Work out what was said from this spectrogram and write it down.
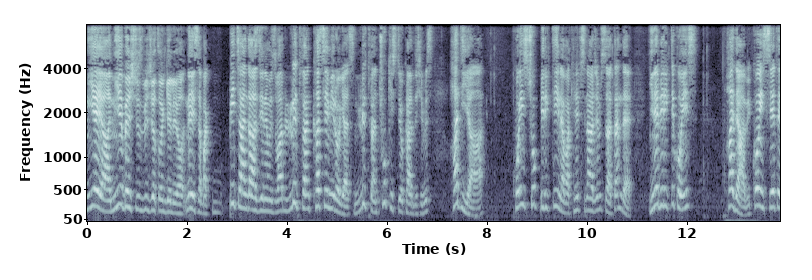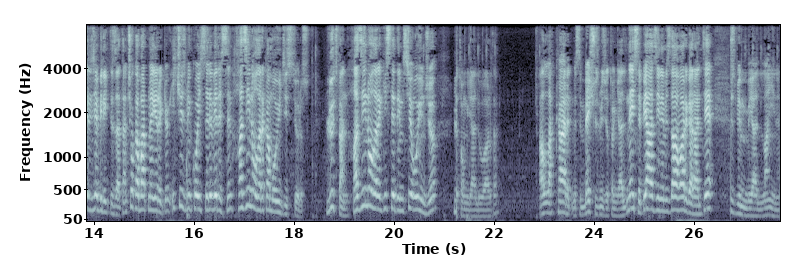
niye ya? Niye 500 bin jeton geliyor? Neyse bak bir tane daha hazinemiz var. Lütfen Casemiro gelsin. Lütfen çok istiyor kardeşimiz. Hadi ya. Coins çok birikti yine bak. Hepsini harcamış zaten de. Yine birikti coins. Hadi abi coins yeterince birikti zaten. Çok abartmaya gerek yok. 200 bin coinsleri verirsin. Hazine olarak ama oyuncu istiyoruz. Lütfen. Hazine olarak istediğimiz şey oyuncu. Jeton geldi bu arada? Allah kahretmesin. 500 bin jeton geldi. Neyse bir hazinemiz daha var garanti. 100 bin mi geldi lan yine?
